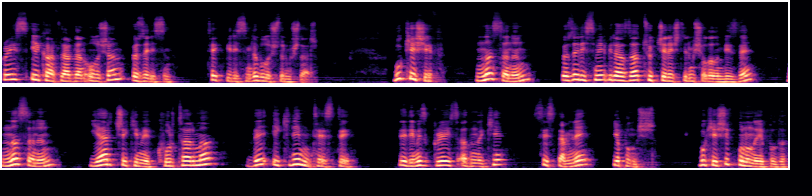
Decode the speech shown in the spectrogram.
GRACE ilk harflerden oluşan özel isim. Tek bir isimde buluşturmuşlar. Bu keşif NASA'nın özel ismi biraz daha Türkçeleştirmiş olalım biz de. NASA'nın yer çekimi kurtarma ve iklim testi dediğimiz GRACE adındaki sistemle yapılmış. Bu keşif bununla yapıldı.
